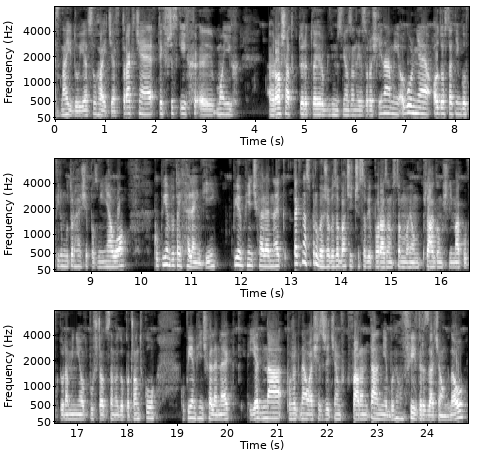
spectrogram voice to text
znajduje, słuchajcie, w trakcie tych wszystkich y, moich roszad, które tutaj robiłem związanych z roślinami, ogólnie od ostatniego filmu trochę się pozmieniało. Kupiłem tutaj helenki. Kupiłem 5 helenek, tak na spróbę, żeby zobaczyć, czy sobie poradzę z tą moją plagą ślimaków, która mnie nie odpuszcza od samego początku. Kupiłem 5 helenek. Jedna pożegnała się z życiem w kwarantannie, bo ją filtr zaciągnął.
